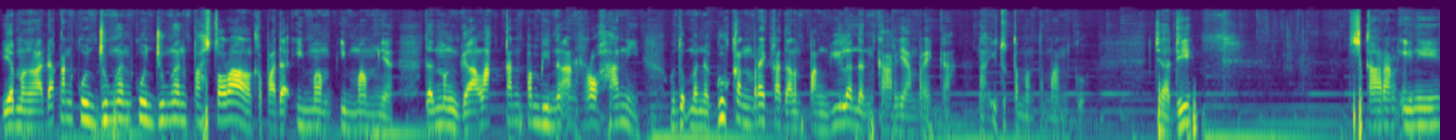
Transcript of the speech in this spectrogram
Ia mengadakan kunjungan-kunjungan pastoral kepada imam-imamnya dan menggalakkan pembinaan rohani untuk meneguhkan mereka dalam panggilan dan karya mereka. Nah, itu teman-temanku. Jadi sekarang ini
